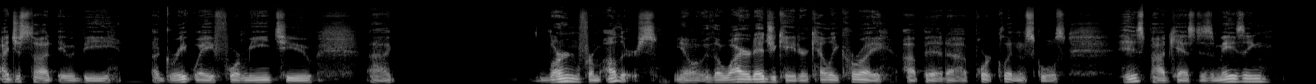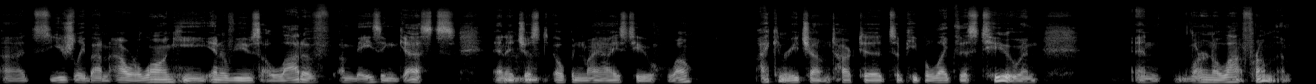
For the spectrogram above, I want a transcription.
I just thought it would be a great way for me to uh, learn from others. You know, the Wired Educator, Kelly Croy, up at uh, Port Clinton Schools, his podcast is amazing. Uh, it's usually about an hour long. He interviews a lot of amazing guests, and mm-hmm. it just opened my eyes to well, I can reach out and talk to to people like this too, and and learn a lot from them.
